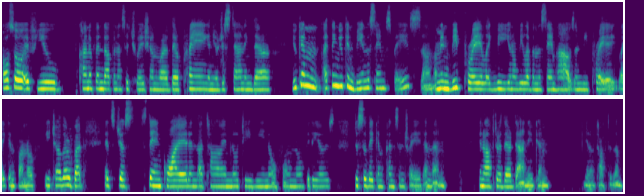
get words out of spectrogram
Also, if you kind of end up in a situation where they're praying and you're just standing there, you can, I think you can be in the same space. Um, I mean, we pray like we, you know, we live in the same house and we pray like in front of each other, but it's just staying quiet in that time, no TV, no phone, no videos, just so they can concentrate. And then, you know, after they're done, you can, you know, talk to them.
